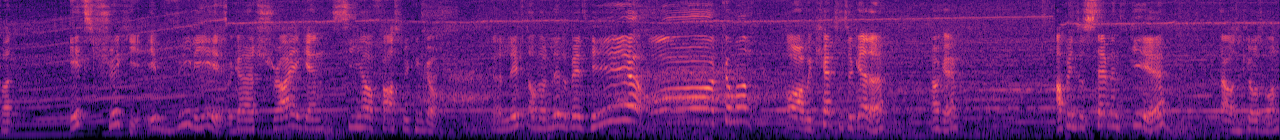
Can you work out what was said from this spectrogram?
But it's tricky. It really is. We're gonna try again, see how fast we can go. Gonna lift off a little bit here. Oh, come on. Oh, we kept it together. Okay. Up into 7th gear. That was a close one.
